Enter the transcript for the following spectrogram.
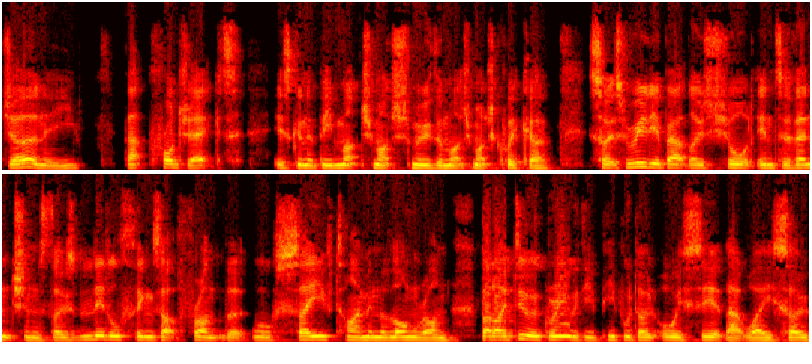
journey, that project, is going to be much, much smoother, much, much quicker. So it's really about those short interventions, those little things up front that will save time in the long run. But I do agree with you, people don't always see it that way. So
